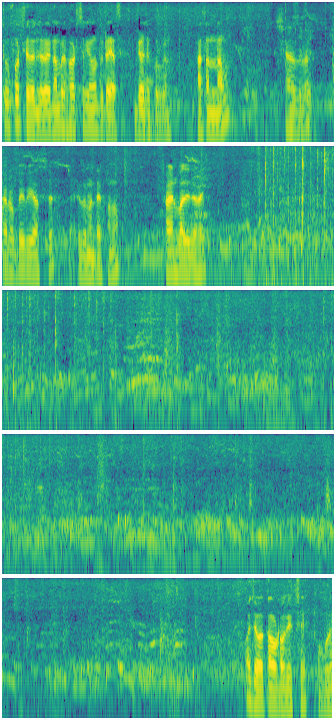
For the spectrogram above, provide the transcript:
two four seven zero এই নাম্বার হোয়াটসঅ্যাপ এমন দুটাই আছে। যোগাযোগ করবেন। হাসান নাম। শাহজুরা কারও বেবি আছে। এই জন্য দেখানো। সায়ন বাজি দেখাই ওই যে ওই কালোটা দিচ্ছে উপরে।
